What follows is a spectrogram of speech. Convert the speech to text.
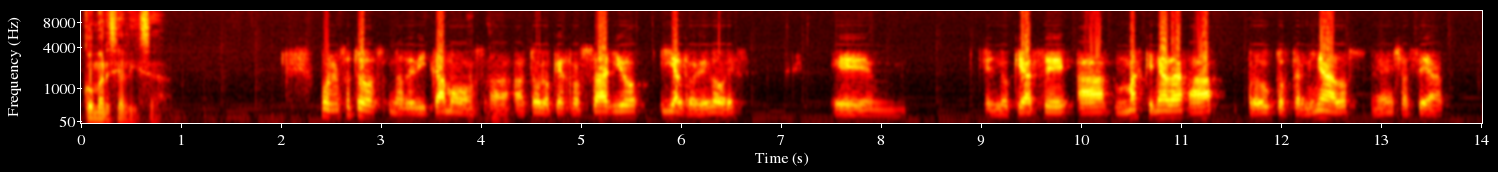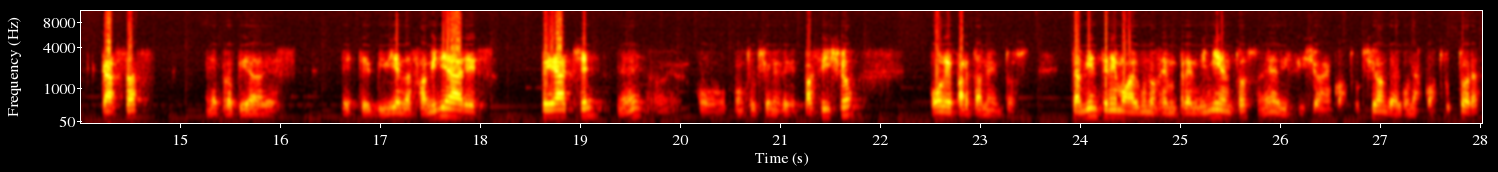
comercializa? Bueno, nosotros nos dedicamos a, todo lo que es Rosario y alrededores, en lo que hace a, más que nada, a productos terminados, ya sea casas, propiedades, este, viviendas familiares, PH, o construcciones de pasillo, o departamentos. También tenemos algunos emprendimientos, ¿eh? edificios en construcción de algunas constructoras,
